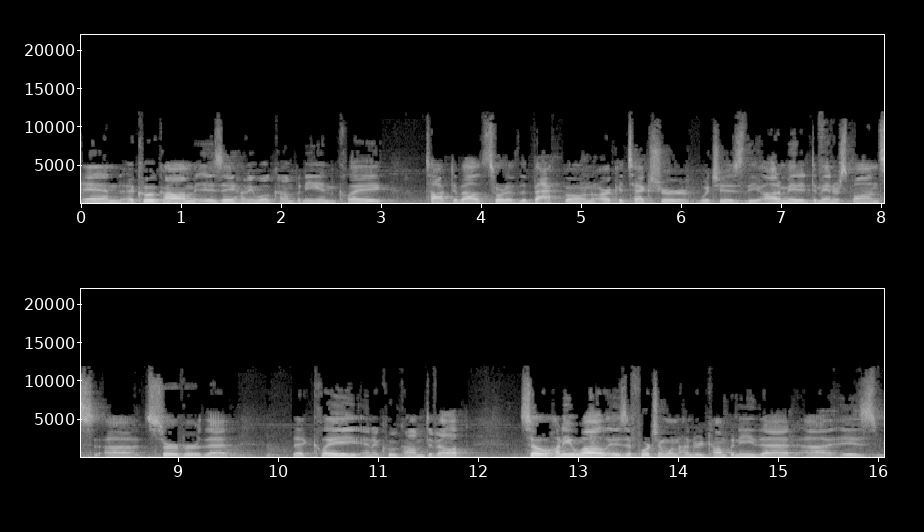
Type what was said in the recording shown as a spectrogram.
and Akuacom is a Honeywell company, and Clay talked about sort of the backbone architecture, which is the automated demand response uh, server that, that Clay and Akuacom developed. So Honeywell is a Fortune 100 company that uh, is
